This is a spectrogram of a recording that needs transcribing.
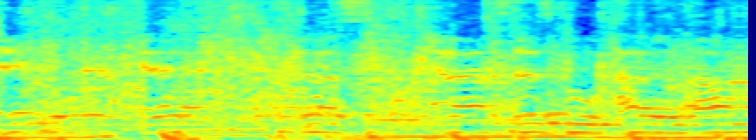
Dzięki. Nie? Teraz gra zespół HLA,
